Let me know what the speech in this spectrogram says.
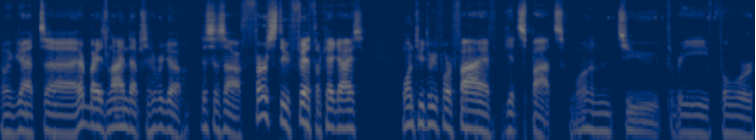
And we've got uh, everybody's lined up. So here we go. This is our first through fifth. Okay, guys. One, two, three, four, five. Get spots. One, two, three, four,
